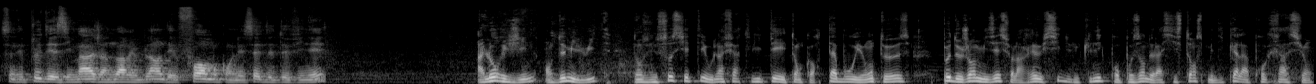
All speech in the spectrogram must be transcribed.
Ce n'est plus des images en noir et blanc, des formes qu'on essaie de deviner. À l'origine, en 2008, dans une société où l'infertilité est encore taboue et honteuse, peu de gens misaient sur la réussite d'une clinique proposant de l'assistance médicale à procréation.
